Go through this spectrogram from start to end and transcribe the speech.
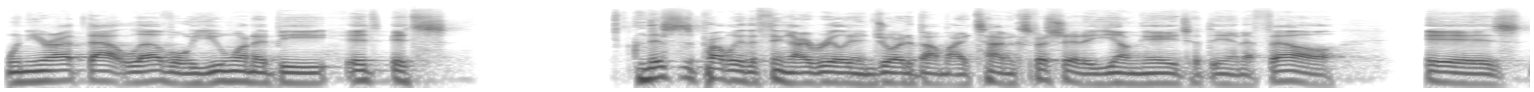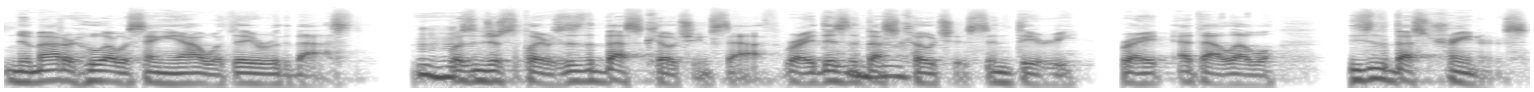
when you're at that level, you want to be. It, it's and this is probably the thing I really enjoyed about my time, especially at a young age at the NFL, is no matter who I was hanging out with, they were the best. Mhm. It wasn't just the players. This is the best coaching staff, right? This is the best coaches in theory, right? At that level. These are the best trainers.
